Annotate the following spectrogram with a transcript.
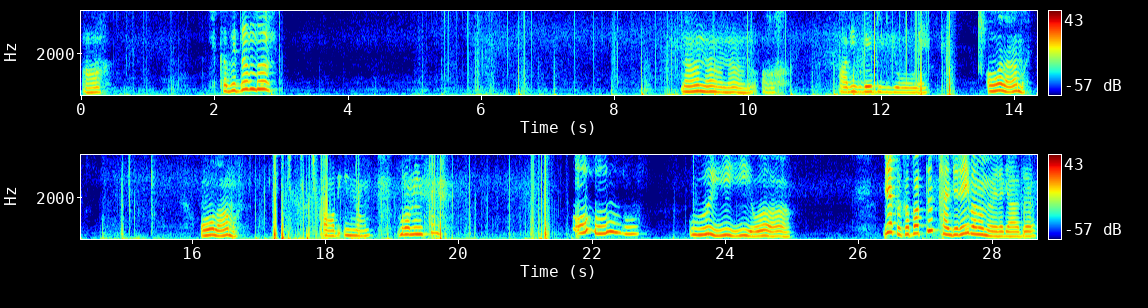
Ah. Çıkabildim dur. No no no no. Ah. Abi buraya geliyor ve. Olamaz. Olamaz. Çık çık çık abi in lan. Lan insene. Oh. Uy. Bir dakika kapattım pencereyi bana mı öyle geldi?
